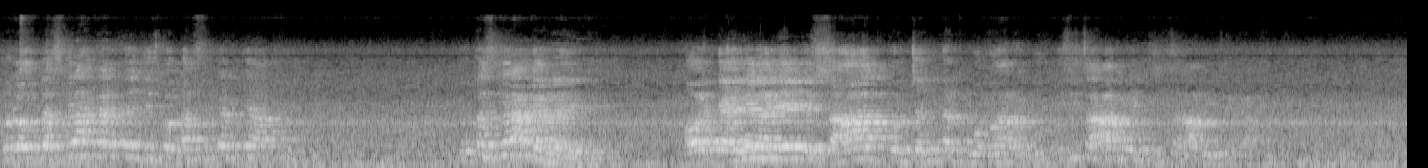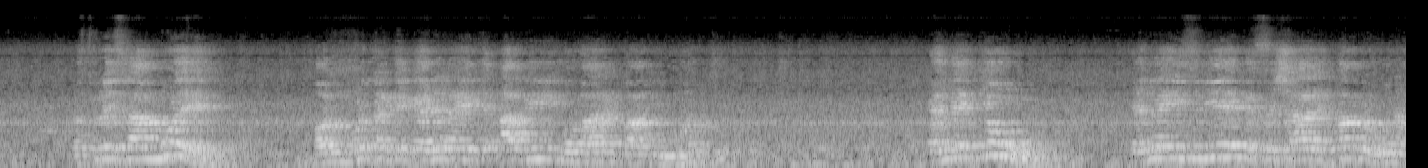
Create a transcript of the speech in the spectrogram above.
तो लोग तस्करा करते जिसको दफ्न करके आते तो तस्करा कर रहे थे। और कहने लगे कि जन्नत मुबारक हो। किसी साहब ने, किसी रसूल इस्लाम मुड़े। और मुड़ करके कहने लगे कि अभी मुबारकबाद मत हो। कहने, क्यों? कहने, इसलिए कि फिशार कब्र होना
